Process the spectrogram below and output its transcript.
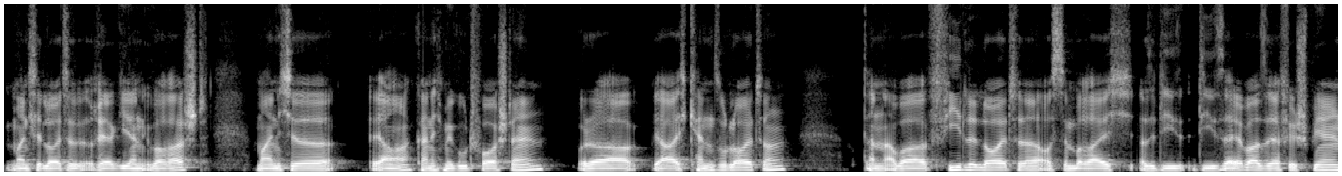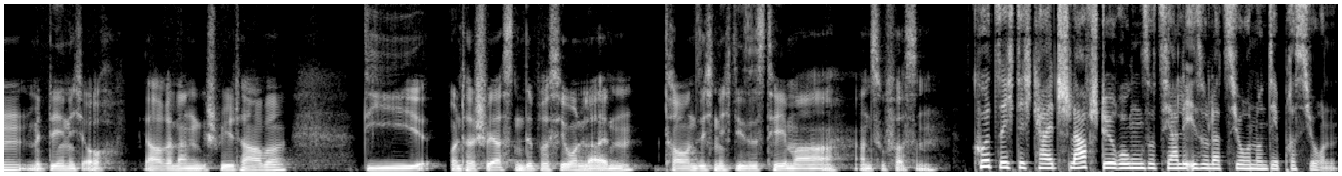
Manche Leute reagieren überrascht, manche, ja, kann ich mir gut vorstellen. Oder ja, ich kenne so Leute. Dann aber viele Leute aus dem Bereich, also die, die selber sehr viel spielen, mit denen ich auch jahrelang gespielt habe, die unter schwersten Depressionen leiden, trauen sich nicht, dieses Thema anzufassen. Kurzsichtigkeit, Schlafstörungen, soziale Isolation und Depressionen.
